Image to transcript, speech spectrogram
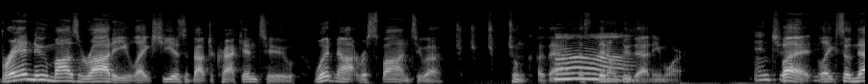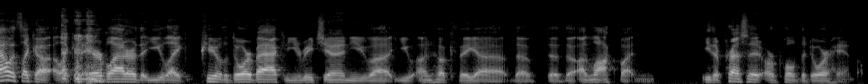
brand new maserati like she is about to crack into would not respond to a chunk of that they don't do Ah. that anymore. But like so now it's like a like an air bladder that you like peel the door back and you reach in and you uh you unhook the uh the the, the unlock button either press it or pull the door handle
